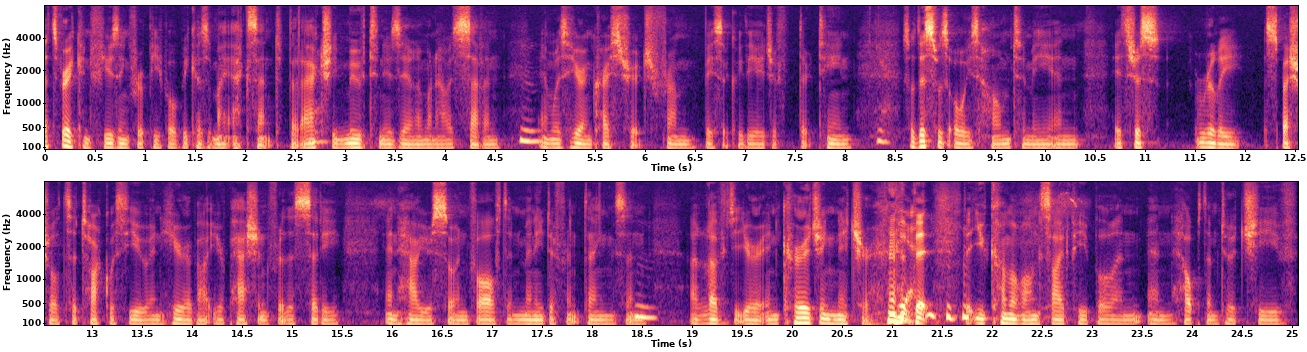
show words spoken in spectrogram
that's very confusing for people because of my accent. But I actually moved to New Zealand when I was seven mm. and was here in Christchurch from basically the age of 13. Yeah. So this was always home to me. And it's just really special to talk with you and hear about your passion for this city and how you're so involved in many different things. And mm. I loved your encouraging nature yeah. that, that you come alongside people and, and help them to achieve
